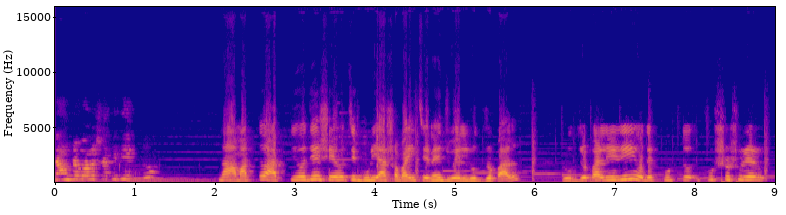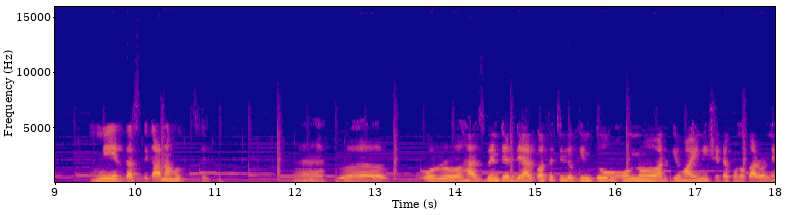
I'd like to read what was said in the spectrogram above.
নামটা বলো সাথীদি একটু। না আমার তো আত্মীয় যে সে হচ্ছে গুড়িয়া সবাই চেনে জুয়েল রুদ্রপাল। রুদ্রপালেরই ওদের খুর শ্বশুরের মেয়ের কাছ থেকে আনা হচ্ছে। হ্যাঁ, ওর হাজবেন্ডের দেওয়ার কথা ছিল কিন্তু অন্য আর কি হয়নি সেটা কোনো কারণে।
